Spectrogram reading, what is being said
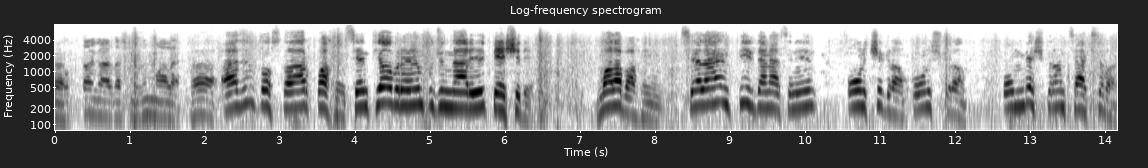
Hə. Oktay qardaşımızın malı. Hə, əziz dostlar, baxın, sentyabrın bu günləri 5-idir. Mala baxın. Çələyin bir dənəsinin 12 qram, 13 qram, 15 qram çəkisi var.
